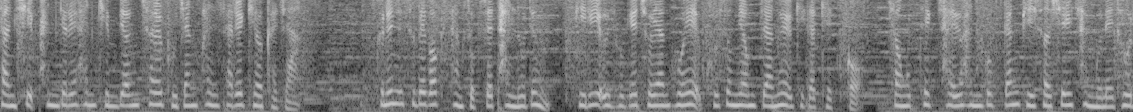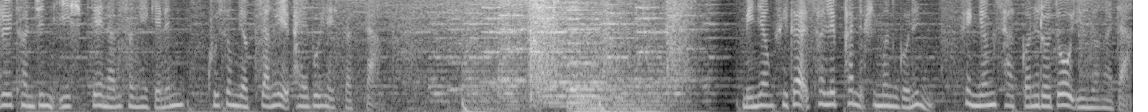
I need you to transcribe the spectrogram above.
당시 판결을 한 김병철 부장판사를 기억하자. 그는 수백억 상속세 탈루 등 비리 의혹의 조양호의 구속영장을 기각했고 정우택 자유한국당 비서실 창문에 돌을 던진 20대 남성에게는 구속영장을 발부했었다. 민영휘가 설립한 휘문고는 횡령 사건으로도 유명하다.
